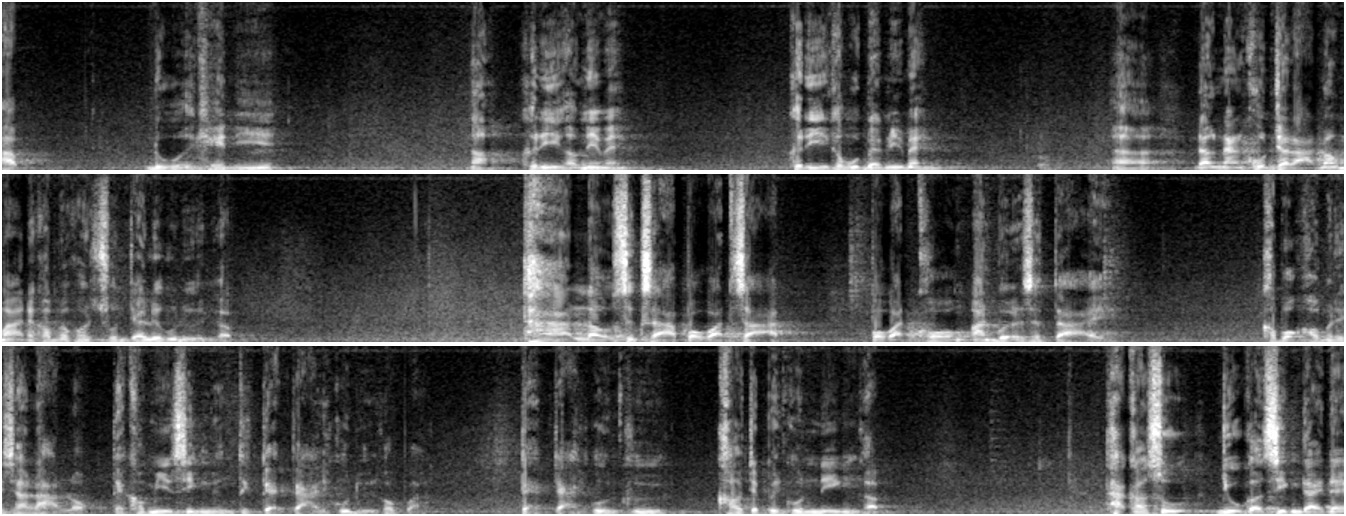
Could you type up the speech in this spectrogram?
ครับ ดูแค่นี้นะเคยได้ยินคำนี้ไหมเคยได้ยินเขาพูดแบบนี้ไหมดังนั้นคนฉลาดมากๆเนี่ยเขาไม่ค่อยสนใจเรื่องคนอื่นครับ ถ้าเราศึกษาประวัติศาสตร์ ประวัติของอันเบิร์ตสไตน์ เขาบอกเขาไม่ได้ฉลาดหรอก แต่เขามีสิ่งหนึ่งที่แตกต่างจากคนอื่นเขาปะแตกต่างจากคนอื่นคือ เขาจะเป็นคนนิ่งครับ ถ้าเขาสู่อยู่กับสิ่งใดได้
